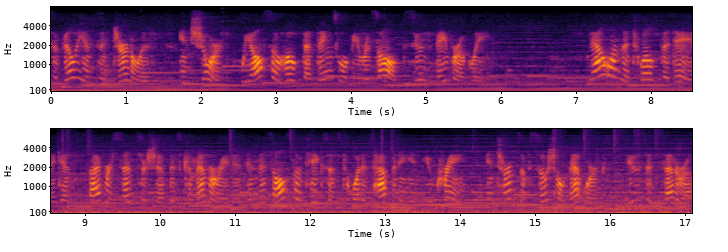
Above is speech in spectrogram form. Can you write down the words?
civilians and journalists, in short, we also hope that things will be resolved soon favorably. Now on the 12th, the day against cyber censorship is commemorated, and this also takes us to what is happening in Ukraine, in terms of social networks, news, etc.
